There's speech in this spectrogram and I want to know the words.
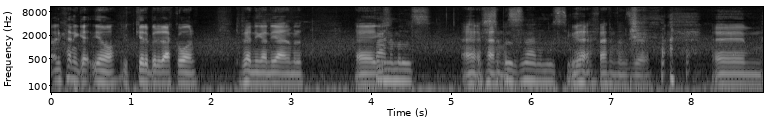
I kind of get, you know, you get a bit of that going, depending on the animal. Uh, animals, uh, animals. and animals together. Yeah, animals, yeah. um,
